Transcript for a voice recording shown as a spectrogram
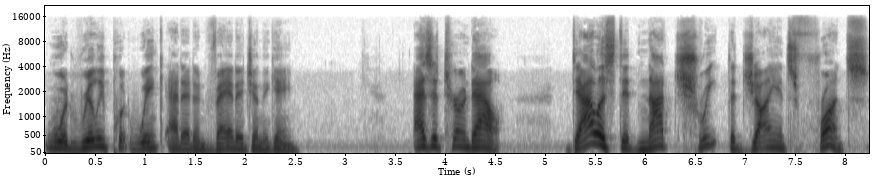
would really put Wink at an advantage in the game. As it turned out, Dallas did not treat the Giants' fronts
